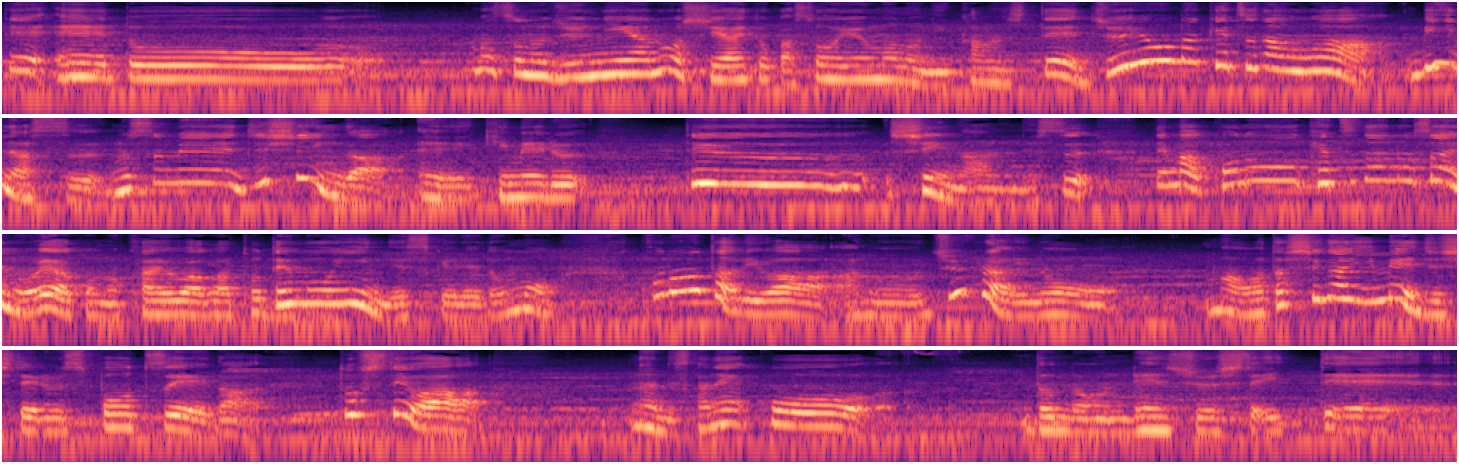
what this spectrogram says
で、えーと、まあ、そのジュニアの試合とかそういうものに関して重要な決断はヴィーナス娘自身が、えー、決めるっていうシーンがあるんです。で、まあ、この決断の際の親子の会話がとてもいいんですけれどもこの辺りはあの従来の、まあ、私がイメージしてるスポーツ映画としては何ですかねこうどんどん練習していって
